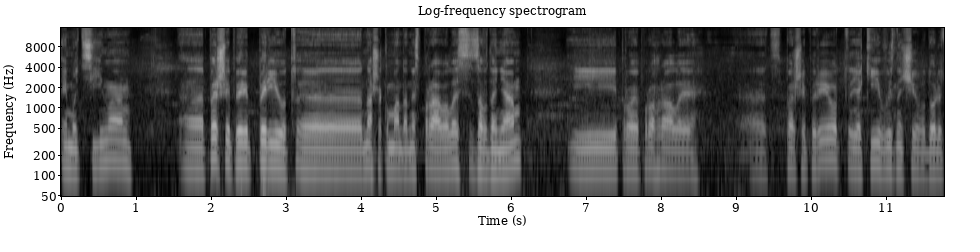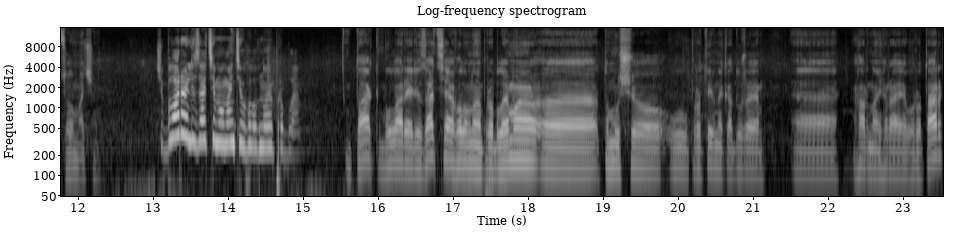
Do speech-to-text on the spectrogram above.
емоційна. Е, Перший період е, наша команда не справилась з завданням і програли е, перший період, який визначив долю цього матчу. Чи була реалізація моментів головною проблемою? Так, була реалізація головною проблемою, тому що у противника дуже гарно грає воротар.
